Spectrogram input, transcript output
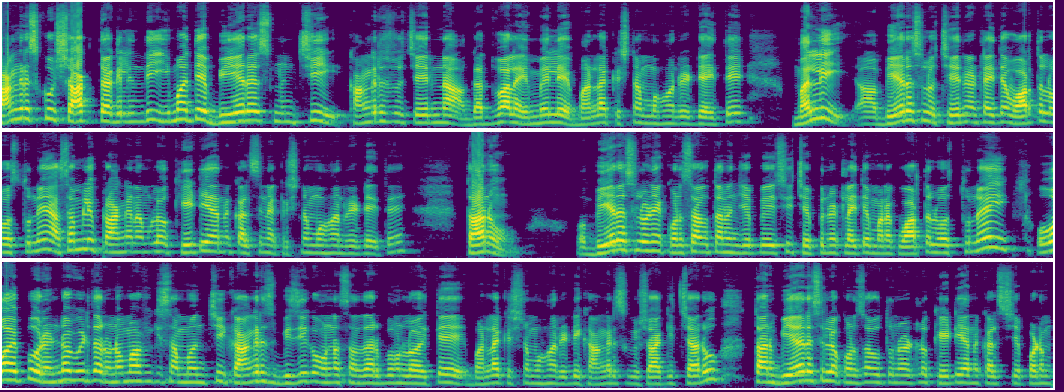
కాంగ్రెస్కు షాక్ తగిలింది. ఈ మధ్య బీఆర్ఎస్ నుంచి కాంగ్రెస్లో చేరిన గద్వాల ఎమ్మెల్యే బండ్ల కృష్ణమోహన్ రెడ్డి అయితే మళ్ళీ బీఆర్ఎస్లో చేరినట్లయితే వార్తలు వస్తున్నాయి. అసెంబ్లీ ప్రాంగణంలో కేటీఆర్ను కలిసిన కృష్ణమోహన్ రెడ్డి అయితే తాను బీఆర్ఎస్లోనే కొనసాగుతానని చెప్పేసి చెప్పినట్లయితే మనకు వార్తలు వస్తున్నాయి. ఓవైపు రెండో విడత రుణమాఫీకి సంబంధించి కాంగ్రెస్ బిజీగా ఉన్న సందర్భంలో అయితే బండ్ల కృష్ణమోహన్ రెడ్డి కాంగ్రెస్కు షాక్ ఇచ్చారు. తాను బీఆర్ఎస్లో కొనసాగుతున్నట్లు కేటీఆర్ను కలిసి చెప్పడం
